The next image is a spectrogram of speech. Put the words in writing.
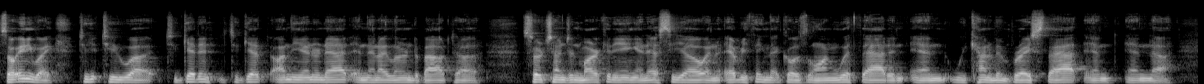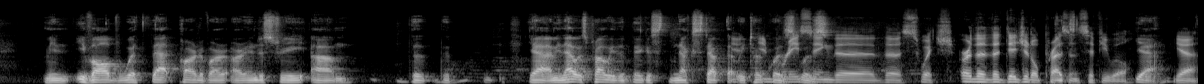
So anyway, to to uh, to get in to get on the internet, and then I learned about uh, search engine marketing and SEO and everything that goes along with that, and and we kind of embraced that and and uh, I mean evolved with that part of our our industry. Um, the the yeah, I mean that was probably the biggest next step that we took embracing was, was the the switch or the the digital presence, if you will. Yeah, yeah,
